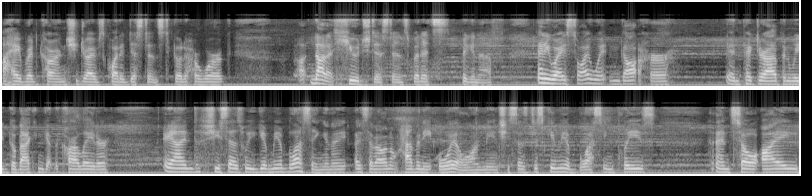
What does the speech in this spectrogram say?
a hybrid car and she drives quite a distance to go to her work. Uh, not a huge distance, but it's big enough. Anyway, so I went and got her and picked her up and we'd go back and get the car later and she says, Will you give me a blessing? And I, I said, oh, I don't have any oil on me. And she says, Just give me a blessing, please. And so I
